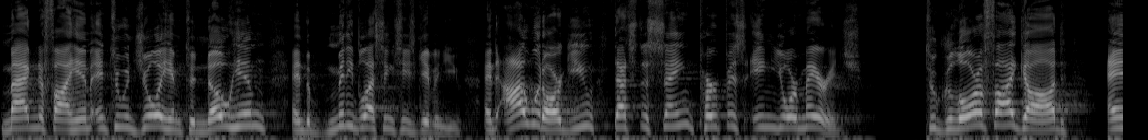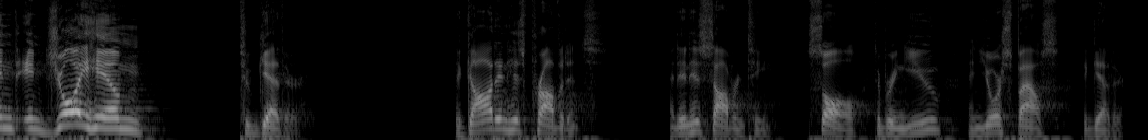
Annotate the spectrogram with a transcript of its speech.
magnify Him, and to enjoy Him, to know Him and the many blessings He's given you. And I would argue that's the same purpose in your marriage to glorify God and enjoy Him together. The God in His providence and in his sovereignty saw to bring you and your spouse together.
